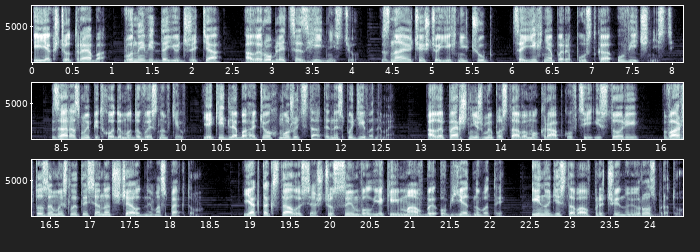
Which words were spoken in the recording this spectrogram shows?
І якщо треба, вони віддають життя, але роблять це з гідністю, знаючи, що їхній чуб це їхня перепустка у вічність. Зараз ми підходимо до висновків, які для багатьох можуть стати несподіваними. Але перш ніж ми поставимо крапку в цій історії, варто замислитися над ще одним аспектом. Як так сталося, що символ, який мав би об'єднувати, іноді ставав причиною розбрату?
